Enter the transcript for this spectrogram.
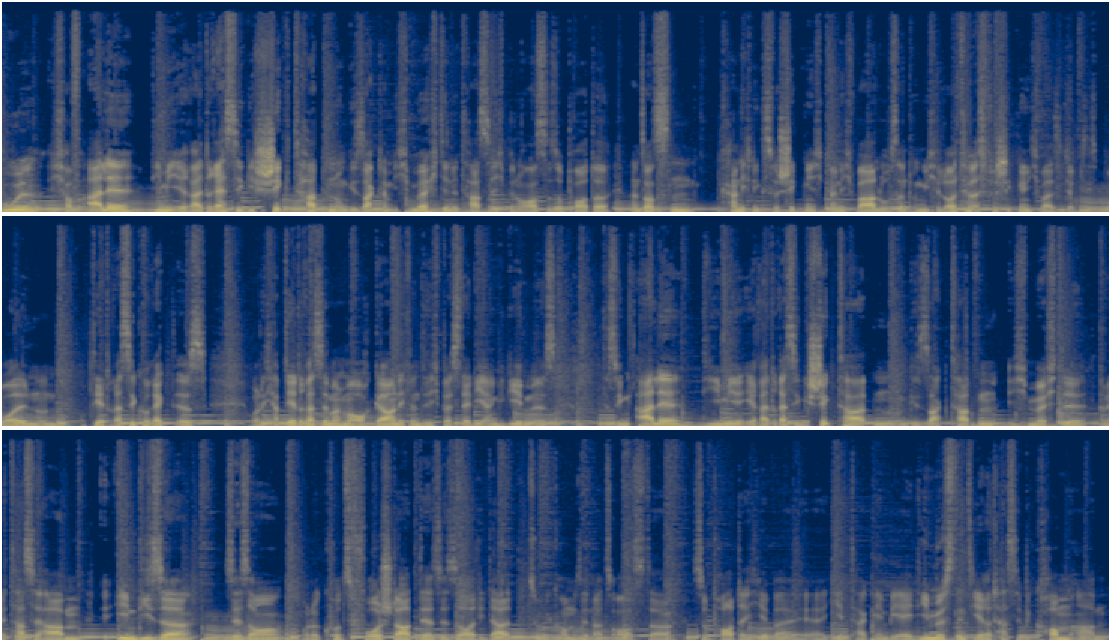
cool. Ich hoffe, alle, die mir ihre Adresse geschickt hatten und gesagt haben, ich möchte eine Tasse, ich bin All-Star-Supporter. Ansonsten kann ich nichts verschicken. Ich kann nicht wahllos an irgendwelche Leute was verschicken. Ich weiß nicht, ob sie es wollen und ob die Adresse korrekt ist. Oder ich habe die Adresse manchmal auch gar nicht, wenn sie nicht bei Steady angegeben ist. Deswegen alle, die mir ihre Adresse geschickt hatten und gesagt hatten, ich möchte eine Tasse haben, in dieser Saison oder kurz vor Start der Saison, die dazu gekommen sind als All-Star-Supporter hier bei äh, Jeden Tag NBA, die müssen jetzt ihre Tasse bekommen haben.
